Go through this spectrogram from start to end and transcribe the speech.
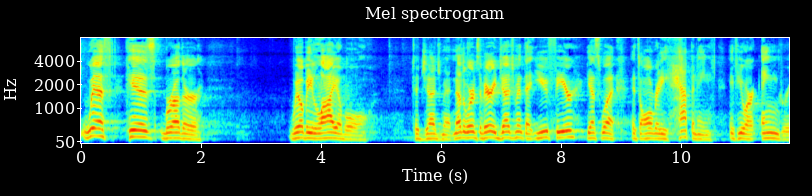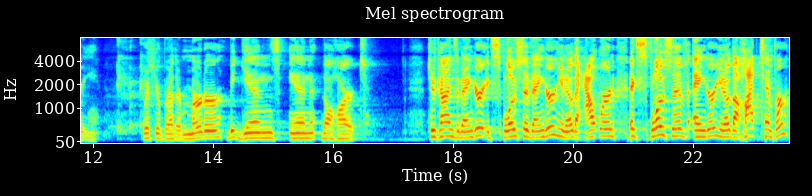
with his brother will be liable to judgment. In other words, the very judgment that you fear, guess what? It's already happening if you are angry with your brother. Murder begins in the heart. Two kinds of anger explosive anger, you know, the outward explosive anger, you know, the hot temper.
